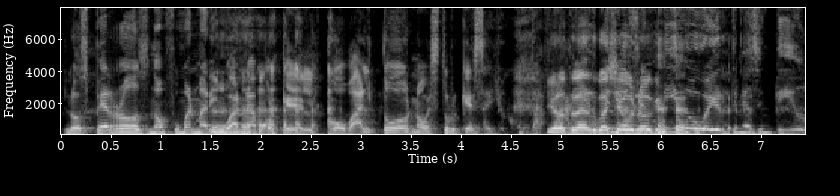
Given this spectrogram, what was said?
Los perros no fuman marihuana porque el cobalto no es turquesa. Y yo, Yo la otra vez guaché uno que- sentido, güey, no tenía sentido.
